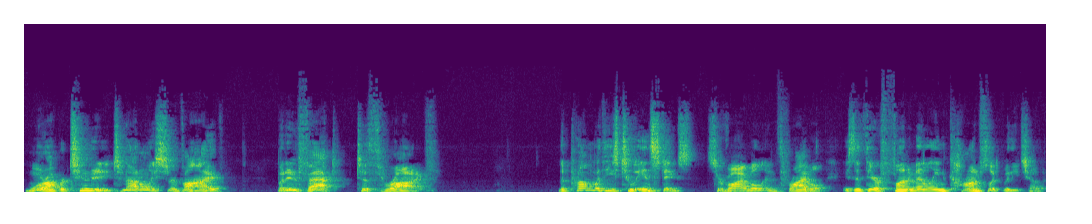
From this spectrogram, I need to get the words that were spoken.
more opportunity to not only survive, but in fact to thrive. The problem with these two instincts, survival and thrival, is that they are fundamentally in conflict with each other.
